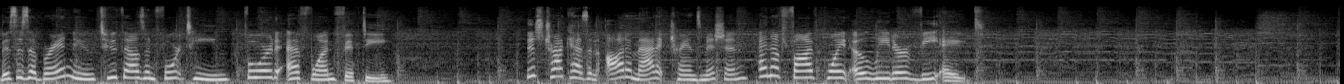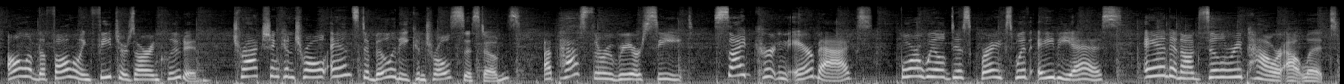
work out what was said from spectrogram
This is a brand new 2014 Ford F-150. This truck has an automatic transmission and a 5.0-liter V8. All of the following features are included. Traction control and stability control systems, a pass-through rear seat, side curtain airbags, four-wheel disc brakes with ABS, and an auxiliary power outlet.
